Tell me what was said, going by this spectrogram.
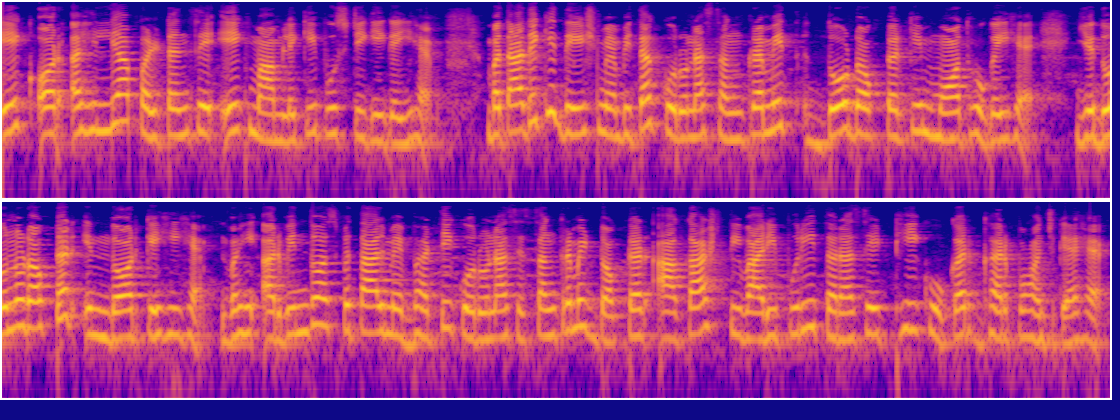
एक और अहिल्या पलटन से एक मामले की पुष्टि की गई है। बता दें कि देश में अभी तक कोरोना संक्रमित दो डॉक्टर की मौत हो गई है। ये दोनों डॉक्टर इंदौर के ही हैं। वहीं अरविंदो अस्पताल में भर्ती कोरोना से संक्रमित डॉक्टर आकाश तिवारी पूरी तरह से ठीक होकर घर पहुँच गए हैं।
